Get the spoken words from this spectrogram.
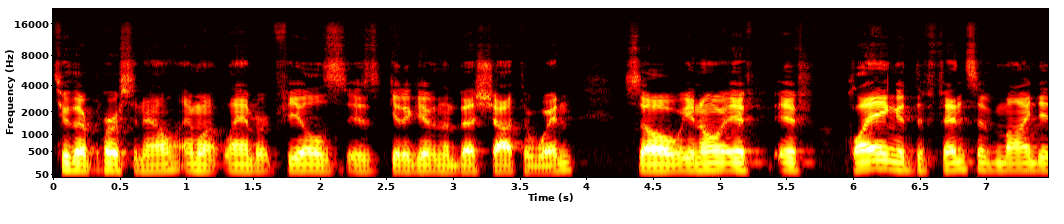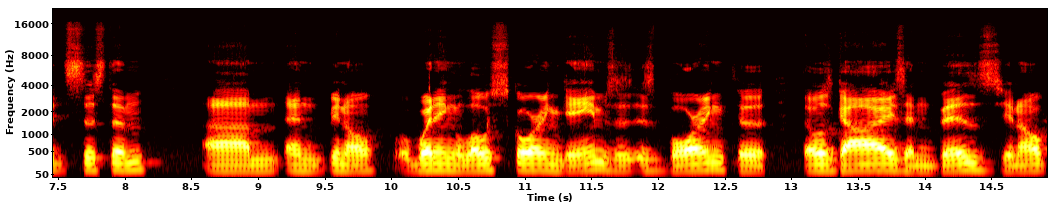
to their personnel and what Lambert feels is going to give them the best shot to win. So you know if if playing a defensive minded system um, and you know winning low scoring games is, is, boring to those guys and biz you know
